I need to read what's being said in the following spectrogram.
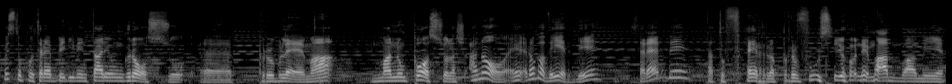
Questo potrebbe diventare un grosso eh, problema, ma non posso lasciare... Ah no, è roba verde? Sarebbe? Tanto ferro a profusione, mamma mia.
